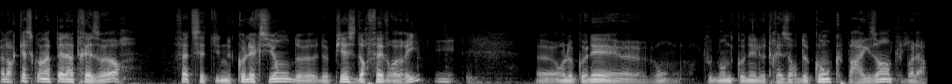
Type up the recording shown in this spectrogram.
Alors, qu'est-ce qu'on appelle un trésor? En fait, c'est une collection de, de pièces d'orfèvrerie. Mm. Euh, on le connaît, euh, bon, tout le monde connaît le trésor de Conques, par exemple. Voilà.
